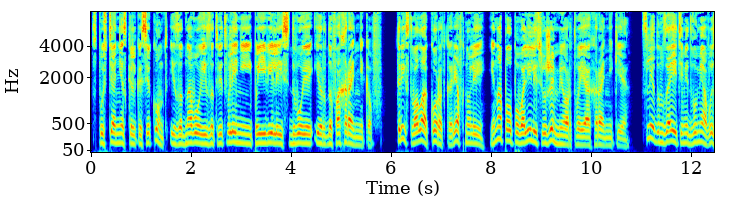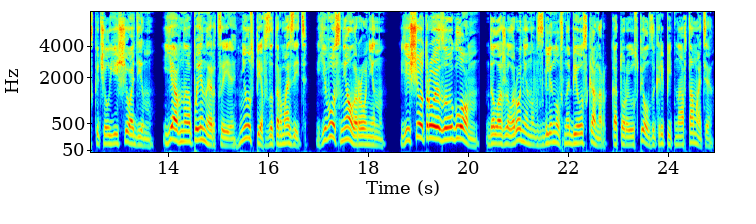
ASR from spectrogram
Спустя несколько секунд из одного из ответвлений появились двое ирдов-охранников. Три ствола коротко рявкнули, и на пол повалились уже мертвые охранники. Следом за этими двумя выскочил еще один. Явно по инерции, не успев затормозить. Его снял Ронин. «Еще трое за углом», — доложил Ронин, взглянув на биосканер, который успел закрепить на автомате.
